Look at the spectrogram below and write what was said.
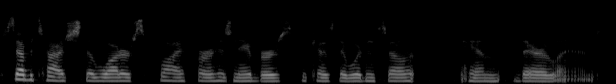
He sabotaged the water supply for his neighbors because they wouldn't sell him their land.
